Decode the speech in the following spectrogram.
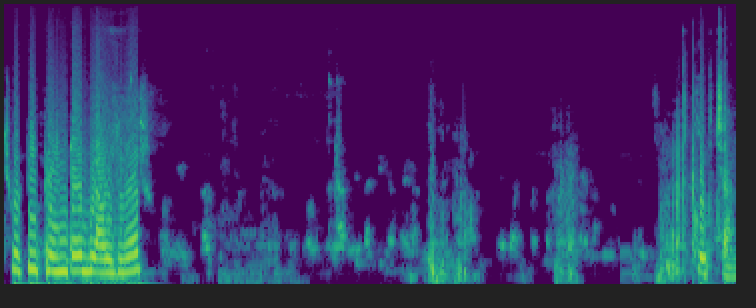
छोटी प्रिंट आहे ब्लाउज वर. खूप छान.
